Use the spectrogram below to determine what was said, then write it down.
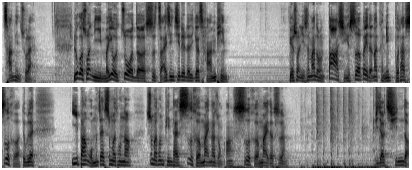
产品出来。如果说你没有做的是宅经济类的一个产品，比如说你是卖那种大型设备的，那肯定不太适合，对不对？一般我们在数脉通呢，数脉通平台适合卖那种啊，适合卖的是比较轻的、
